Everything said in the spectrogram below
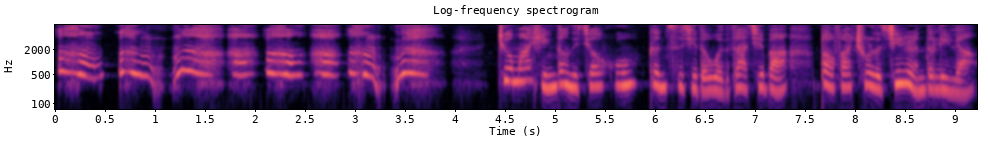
啊啊！舅妈淫荡的娇呼，更刺激的我的大鸡巴爆发出了惊人的力量，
